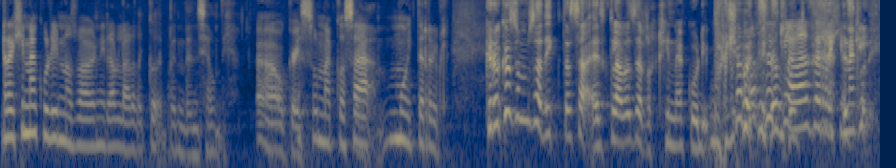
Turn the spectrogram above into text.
Regina Curie nos va a venir a hablar de codependencia un día. Ah, ok. Es una cosa muy terrible. Creo que somos adictas a esclavas de Regina Curie. Porque Somos esclavas de Regina Escla- Curie.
